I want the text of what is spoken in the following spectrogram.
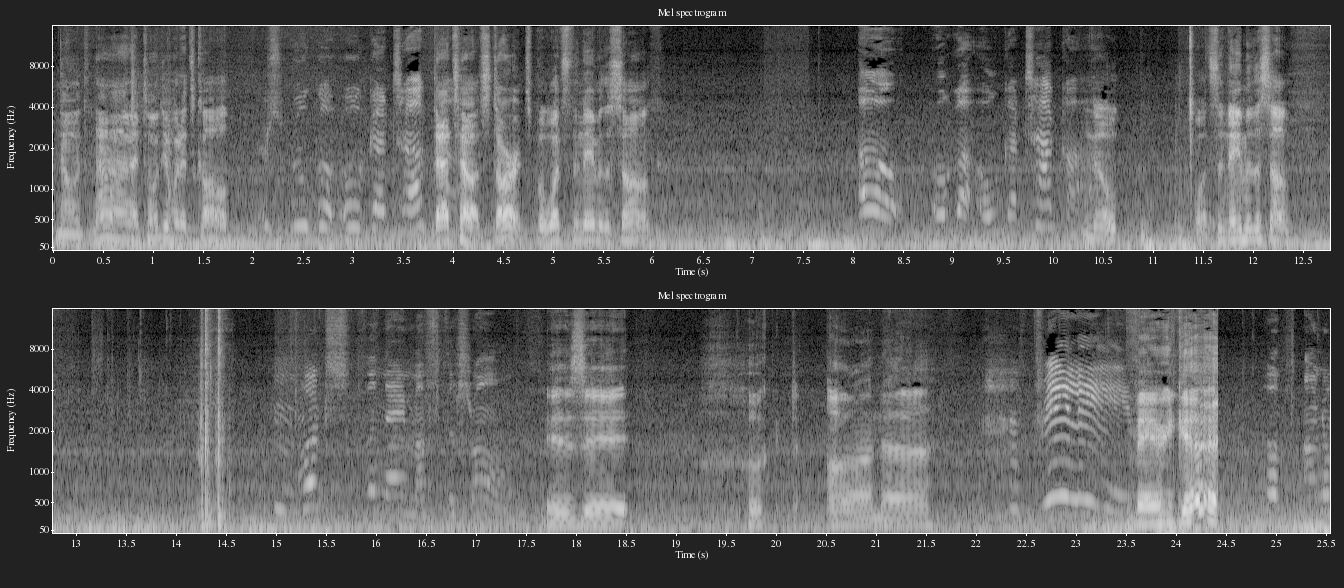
No, it's not. I told you what it's called. It's Ooga Ooga Chaka. That's how it starts. But what's the name of the song? Oh, Ooga Ooga Chaka. Nope. What's the name of the song? What's the name of the song? Is it hooked on? a... Feeling. Very good. Hooked on a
